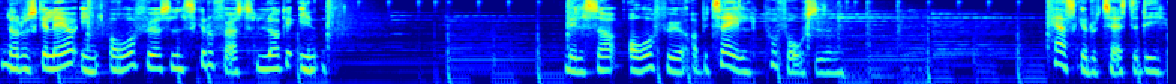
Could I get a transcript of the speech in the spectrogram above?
Når du skal lave en overførsel, skal du først logge ind. Vælg så overfør og betal på forsiden. Her skal du taste det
